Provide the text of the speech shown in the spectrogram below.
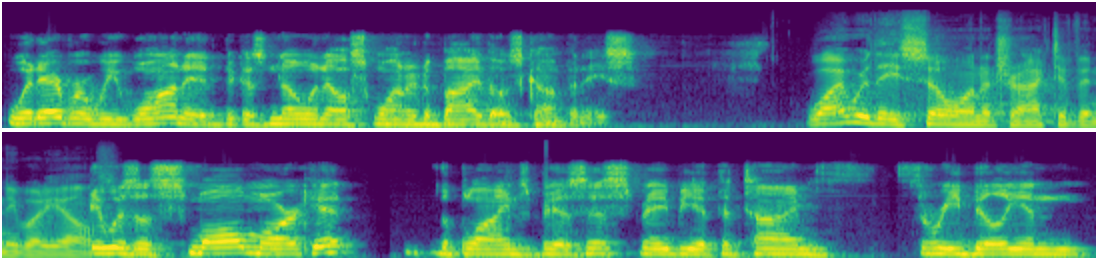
whatever we wanted because no one else wanted to buy those companies. Why were they so unattractive to anybody else? It was a small market, the blinds business, maybe at the time $3 billion.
